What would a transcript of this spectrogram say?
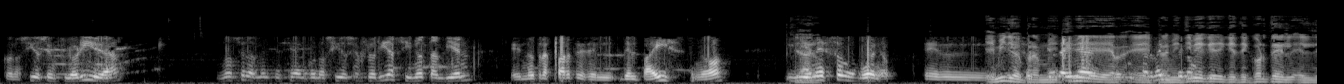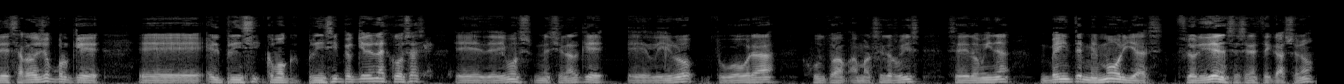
conocidos en Florida, no solamente sean conocidos en Florida, sino también en otras partes del, del país, ¿no? Y en eso, bueno, Emilio, permitime, eh, que, te corte el, desarrollo porque eh, el como principio quieren las cosas, eh, debemos mencionar que el libro, tu obra, junto a, Marcelo Ruiz, se denomina 20 memorias floridenses en este caso, ¿no?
